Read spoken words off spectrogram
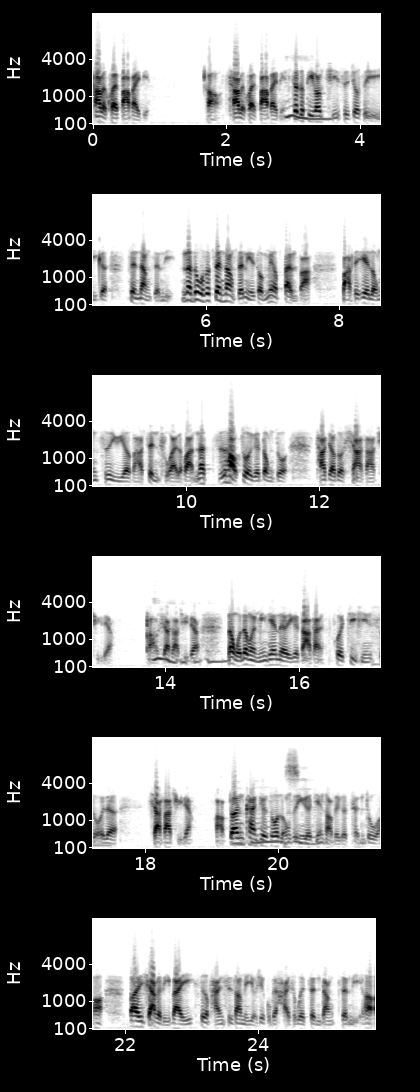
差了快八百点。好，差了快八百点，这个地方其实就是一个震荡整理。那如果说震荡整理的时候没有办法把这些融资余额把它震出来的话，那只好做一个动作，它叫做下杀取量，好，下杀取量。那我认为明天的一个大盘会进行所谓的下杀取量，好，端看就是说融资余额减少的一个程度哈。当然下个礼拜一这个盘市上面有些股票还是会震荡整理哈。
